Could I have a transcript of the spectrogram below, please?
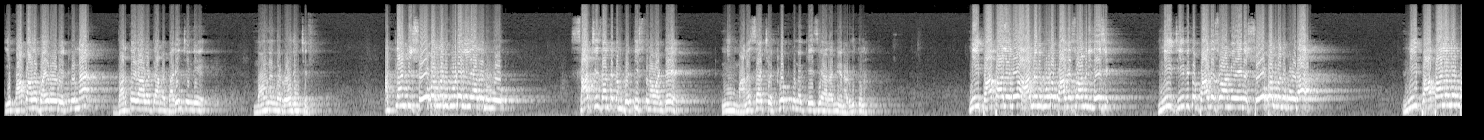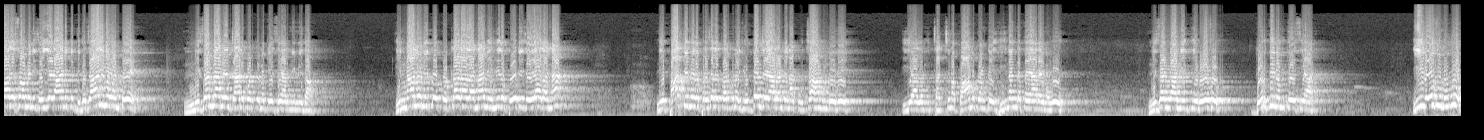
ఈ పాపాల భైరవుడు ఎట్లున్నా భర్త కాబట్టి ఆమె భరించింది మౌనంగా రోధించింది. అట్లాంటి శోభమ్మను కూడా ఇవాళ నువ్వు? సాక్షి సంతకం పెట్టిస్తున్నావు అంటే నీ మనసాక్షి ఎట్లొప్పుకున్నది కేసీఆర్ అని నేను అడుగుతున్నా. నీ పాపాలలో ఆమెను కూడా భాగస్వామిని చేసి నీ జీవిత భాగస్వామి అయిన శోభమ్మను కూడా నీ పాపాలలో భాగస్వామిని చెయ్యడానికి దిగజారినవంటే నిజంగా నేను జాలిపడుతున్న కేసీఆర్ నీ మీద. ఇన్నాళ్ళు నీతో కొట్లాడాలన్నా నీ మీద పోటీ చేయాలన్నా నీ పార్టీ మీద ప్రజల తరఫున యుద్ధం చేయాలంటే నాకు ఉత్సాహం ఉండేది. ఇవాళ నువ్వు చచ్చిన పాము కంటే హీనంగా తయారైనవు నిజంగా నీకు ఈ రోజు దుర్దినం కేసీఆర్. ఈ రోజు నువ్వు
